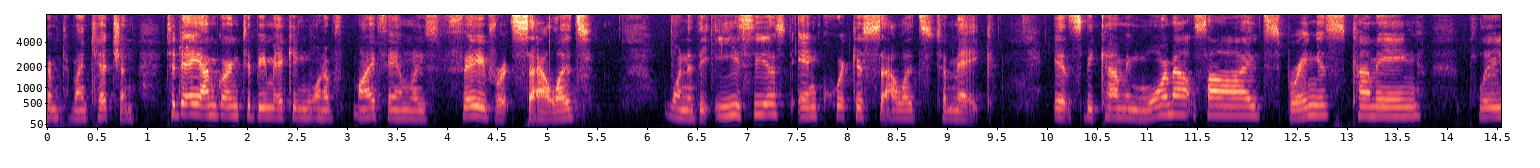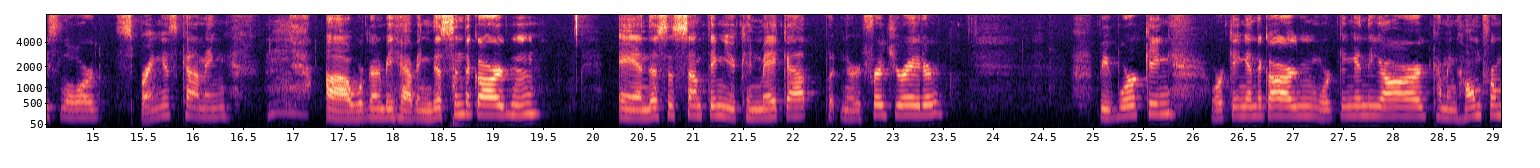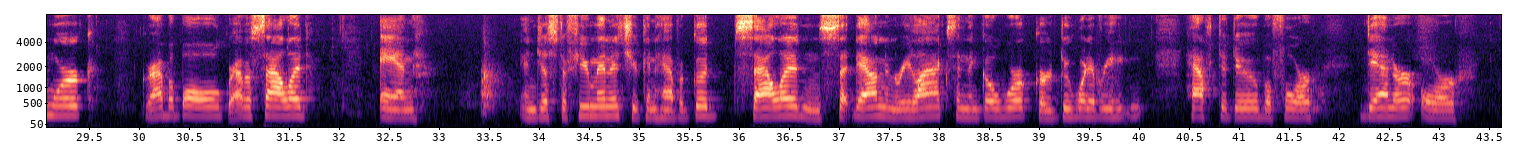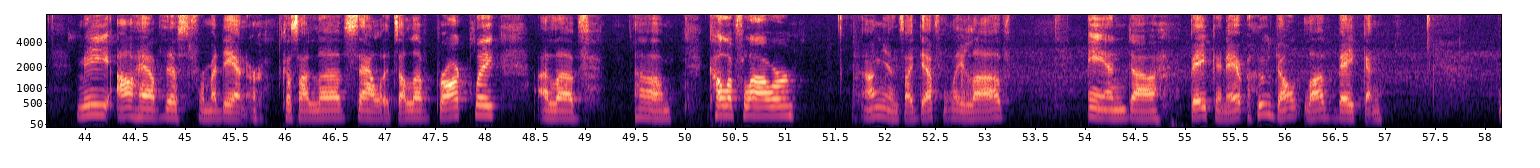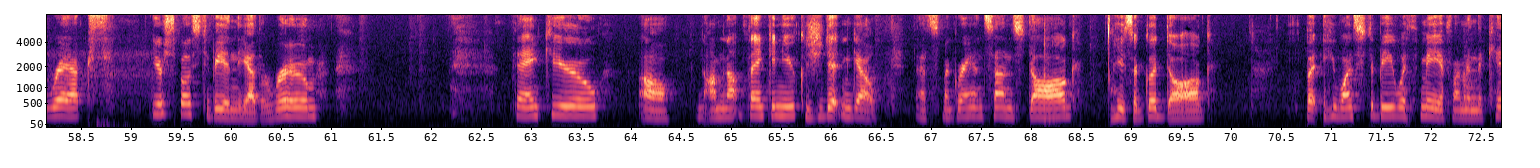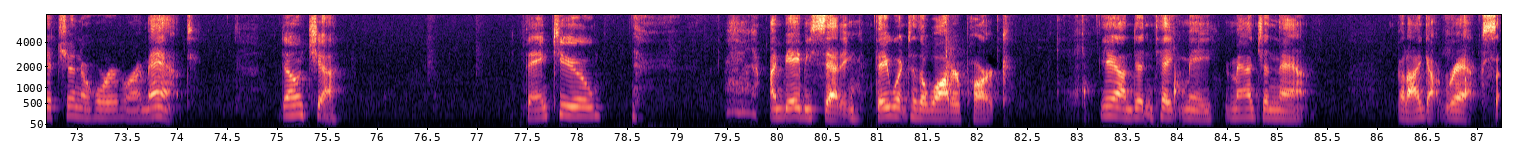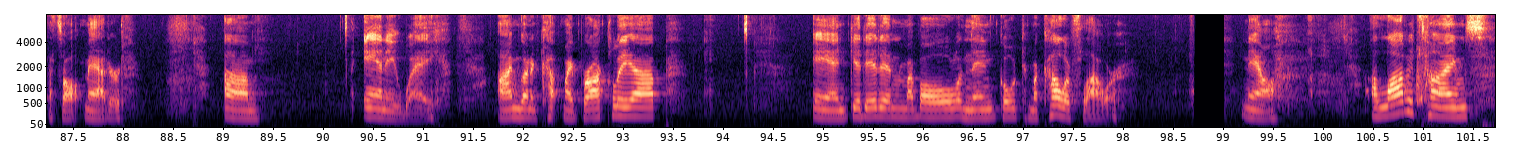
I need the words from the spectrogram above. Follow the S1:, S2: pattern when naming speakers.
S1: Welcome to my kitchen. Today I'm going to be making one of my family's favorite salads, one of the easiest and quickest salads to make. It's becoming warm outside, spring is coming, please Lord, spring is coming. Uh, we're going to be having this in the garden, and this is something you can make up, put in the refrigerator, be working, working in the garden, working in the yard, coming home from work, grab a bowl, grab a salad, and in just a few minutes you can have a good salad and sit down and relax and then go work or do whatever you have to do before dinner or me, I'll have this for my dinner because I love salads. I love broccoli. I love um, cauliflower. Onions I definitely love. And uh, bacon. Who don't love bacon? Rex, you're supposed to be in the other room. Thank you. Oh, I'm not thanking you because you didn't go. That's my grandson's dog. He's a good dog. But he wants to be with me if I'm in the kitchen or wherever I'm at. Don't ya? Thank you. I'm babysitting. They went to the water park. Yeah, and didn't take me. Imagine that. But I got Rex. That's all that mattered. Um, anyway, I'm going to cut my broccoli up and get it in my bowl and then go to my cauliflower. Now, a lot of times,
